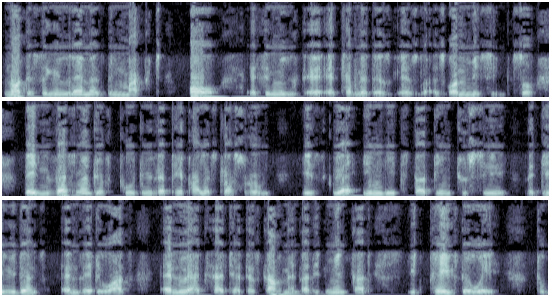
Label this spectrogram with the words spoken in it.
not a single learner has been marked or a single uh, a tablet has, has, has gone missing. So the investment we've put with the paperless classroom is we are indeed starting to see the dividends and the rewards, and we are excited as government that it means that it paves the way to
